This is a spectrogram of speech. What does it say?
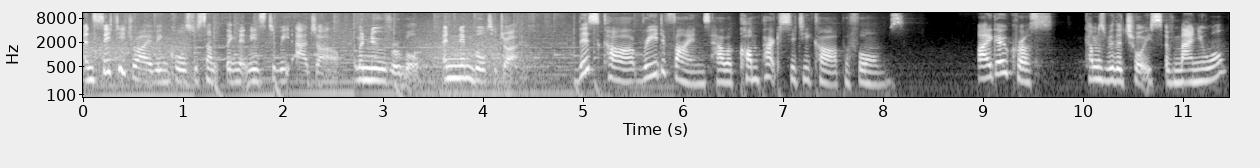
and city driving calls for something that needs to be agile, maneuverable, and nimble to drive. This car redefines how a compact city car performs. Aygo Cross comes with a choice of manual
